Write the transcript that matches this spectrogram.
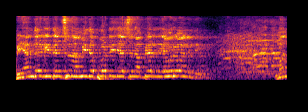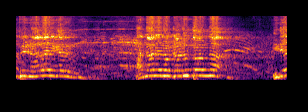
మీ అందరికీ తెలుసు నా మీద పోటీ చేస్తున్న అభ్యర్థి ఎవరు అనేది. మంత్రి నారాయణ గారు. అన్నా నేను ఒకటి అడుగుతా ఉన్నా. ఇదే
